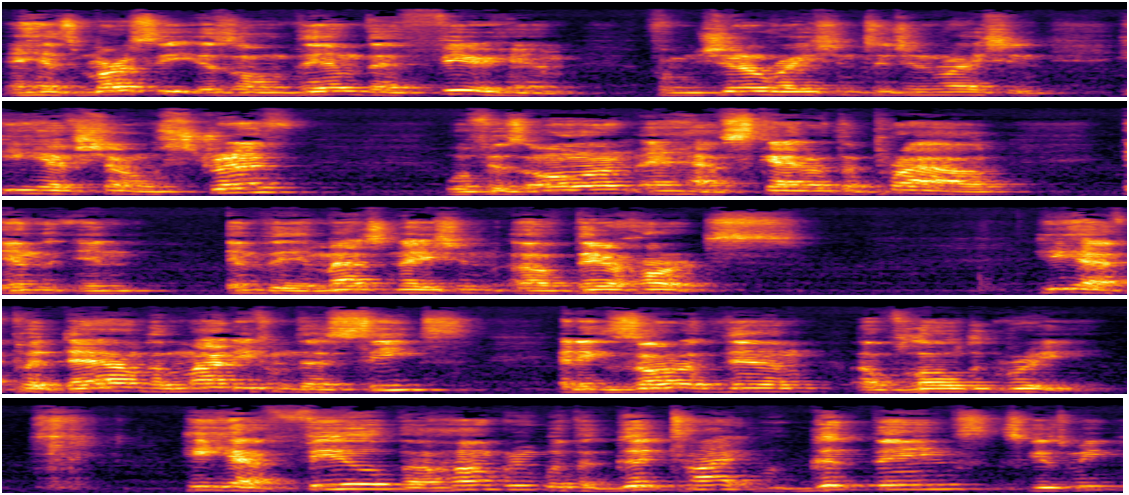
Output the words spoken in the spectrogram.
And his mercy is on them that fear him from generation to generation. He hath shown strength with his arm and hath scattered the proud in, in, in the imagination of their hearts. He hath put down the mighty from their seats and exalted them of low degree. He hath filled the hungry with the good type, good things, excuse me,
